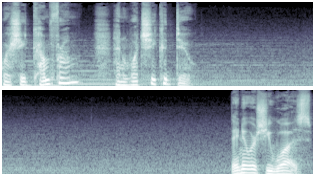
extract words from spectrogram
where she'd come from, and what she could do. They knew where she was,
